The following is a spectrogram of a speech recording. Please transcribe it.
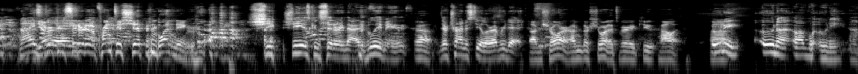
Right? Nice You ever day. considered an apprenticeship in blending? She she is considering that. Believe me, yeah, they're trying to steal her every day. I'm sure. I'm sure. That's a very cute palate. Uh, Uni, Una, uh, what, Uni. uh,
